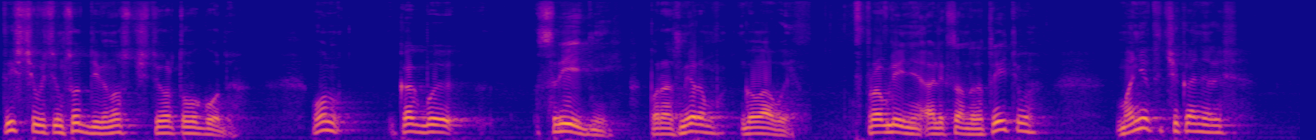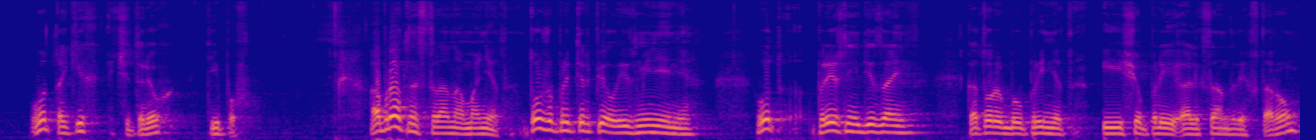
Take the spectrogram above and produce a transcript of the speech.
1894 года. Он как бы средний по размерам головы. В правлении Александра III монеты чеканились вот таких четырех типов. Обратная сторона монет тоже претерпела изменения. Вот прежний дизайн, который был принят и еще при Александре II,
